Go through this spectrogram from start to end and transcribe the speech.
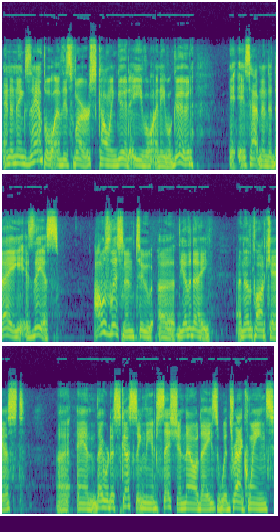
And an example of this verse, calling good evil and evil good, is happening today is this. I was listening to uh, the other day another podcast, uh, and they were discussing the obsession nowadays with drag queens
